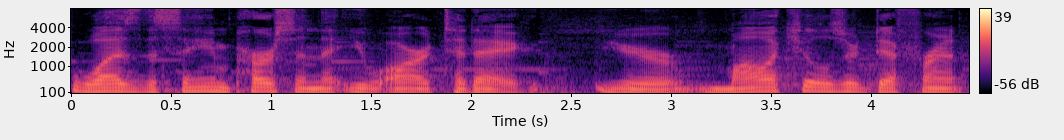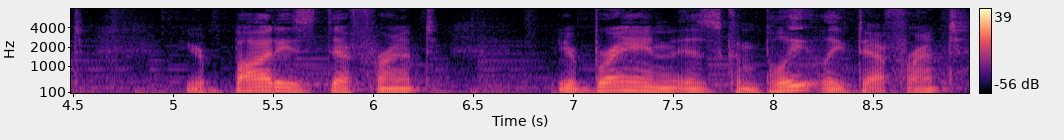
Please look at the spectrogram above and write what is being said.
was the same person that you are today. Your molecules are different, your body's different your brain is completely different.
